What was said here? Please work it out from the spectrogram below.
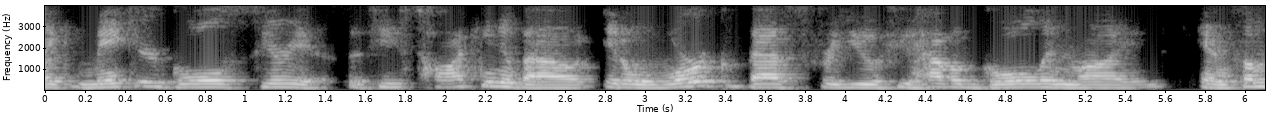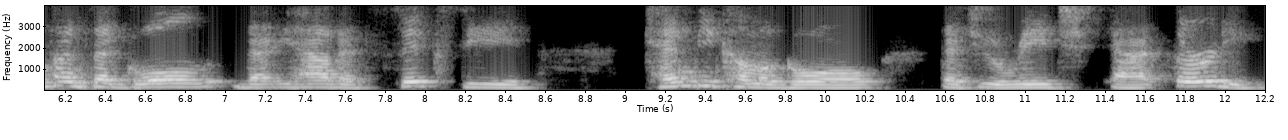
like make your goals serious as he's talking about it'll work best for you if you have a goal in mind. And sometimes that goal that you have at 60 can become a goal that you reach at 30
